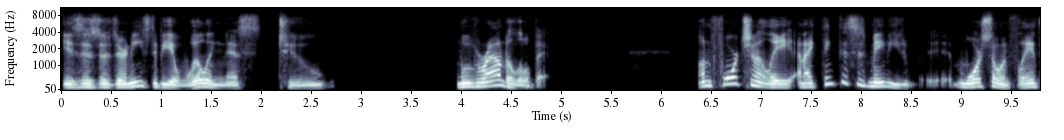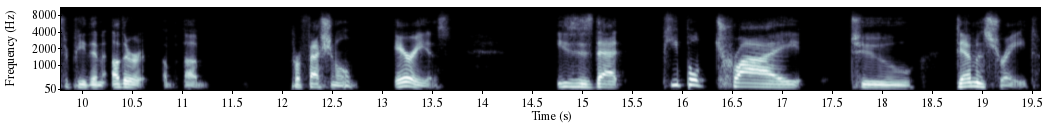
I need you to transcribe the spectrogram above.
is is there needs to be a willingness to move around a little bit. Unfortunately, and I think this is maybe eh, more so in philanthropy than other uh, uh, professional areas, is, is that people try to demonstrate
